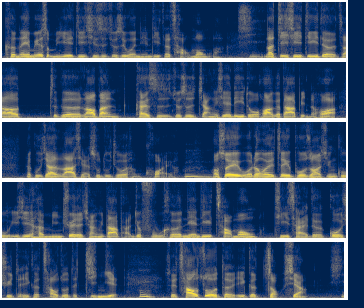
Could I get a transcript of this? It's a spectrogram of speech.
可能也没有什么业绩，其实就是因为年底在炒梦嘛。是，那基期低的，只要。这个老板开始就是讲一些利多画个大饼的话，那股价拉起来速度就会很快啊。嗯，好，所以我认为这一波中小型股已经很明确的强于大盘，就符合年底草梦题材的过去的一个操作的经验。嗯，所以操作的一个走向是，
